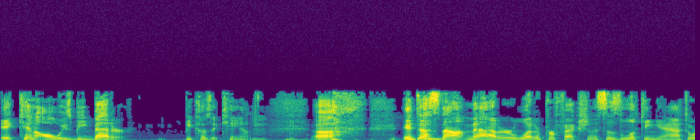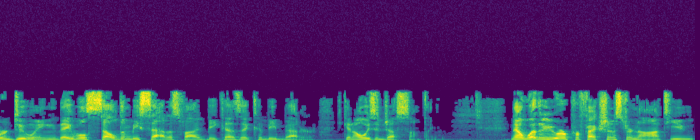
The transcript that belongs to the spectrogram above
it can always be better because it can. Uh, it does not matter what a perfectionist is looking at or doing, they will seldom be satisfied because it could be better. You can always adjust something. Now, whether you are a perfectionist or not, you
